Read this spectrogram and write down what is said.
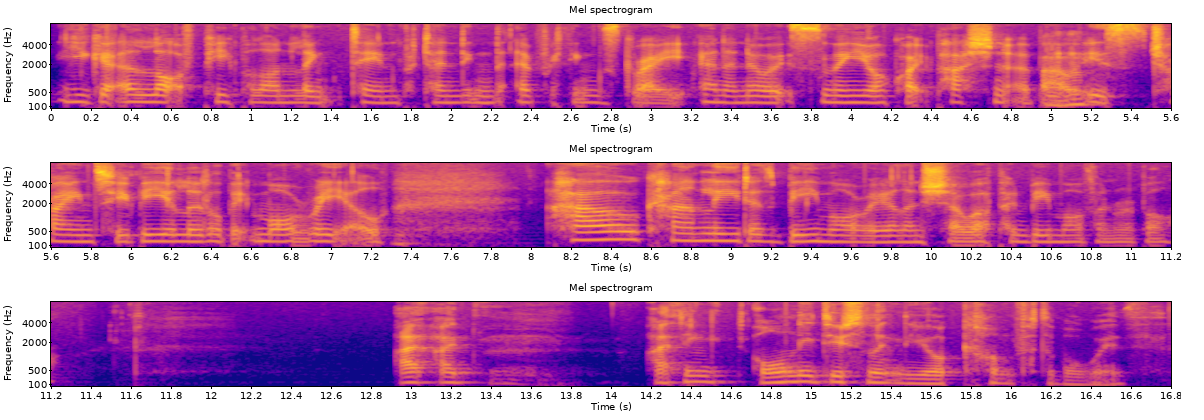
you get a lot of people on LinkedIn pretending that everything's great, and I know it's something you're quite passionate about Mhm. is trying to be a little bit more real. How can leaders be more real and show up and be more vulnerable? I, I, I think only do something that you're comfortable with,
